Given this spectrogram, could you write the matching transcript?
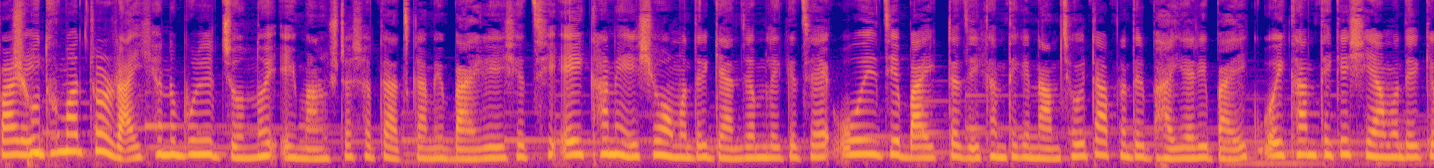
পাড়ে। শুধুমাত্র রাইখানাবুড়ির জন্য এই মানুষটার সাথে আজকে আমি বাইরে এসেছি। এইখানে এসেও আমাদের গ্যাঞ্জাম লেগে যায়। ওই যে বাইকটা যেখান থেকে নামছে, ওইটা আপনাদের ভাইয়ারই বাইক। ওইখান থেকে সে আমাদেরকে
